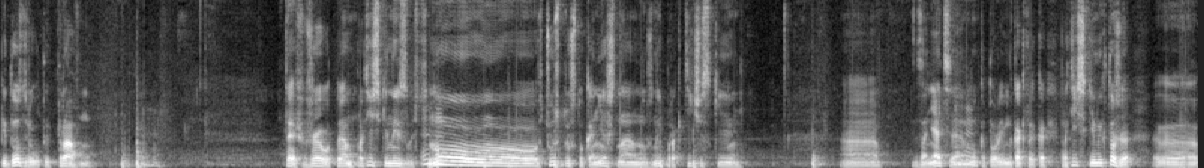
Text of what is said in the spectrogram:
підозрювати травму. Теж вже от прям практически наизусть. Но чувствую, что, конечно, нужны практические э, занятия, ну, которые именно как-то, как, практически им их тоже, э,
